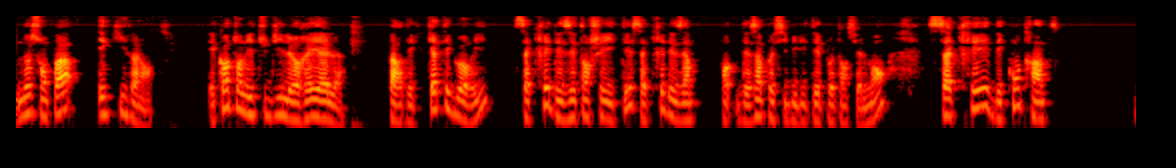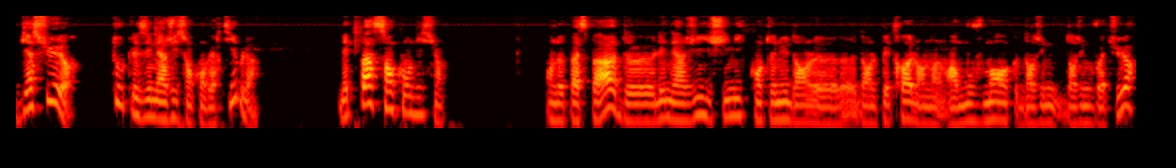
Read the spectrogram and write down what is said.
ne sont pas équivalentes. Et quand on étudie le réel par des catégories, ça crée des étanchéités, ça crée des impossibilités potentiellement, ça crée des contraintes. Bien sûr, toutes les énergies sont convertibles, mais pas sans conditions on ne passe pas de l'énergie chimique contenue dans le, pétrole en, mouvement dans une voiture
